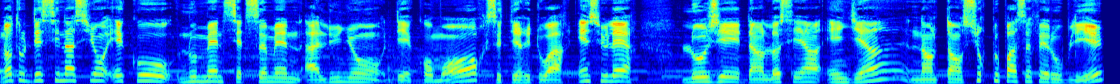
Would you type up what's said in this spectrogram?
Notre destination éco nous mène cette semaine à l'Union des Comores. Ce territoire insulaire logé dans l'océan Indien n'entend surtout pas se faire oublier.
